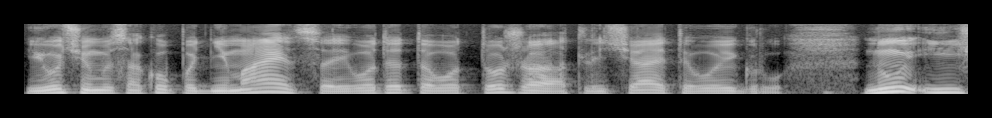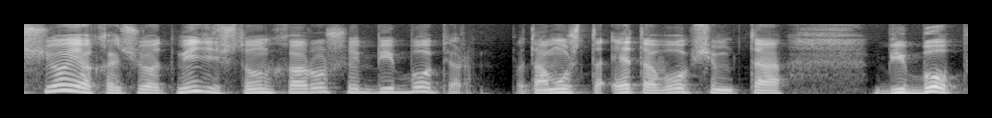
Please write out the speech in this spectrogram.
и очень высоко поднимается, и вот это вот тоже отличает его игру. Ну и еще я хочу отметить, что он хороший бибопер, потому что это, в общем-то, бибоп,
